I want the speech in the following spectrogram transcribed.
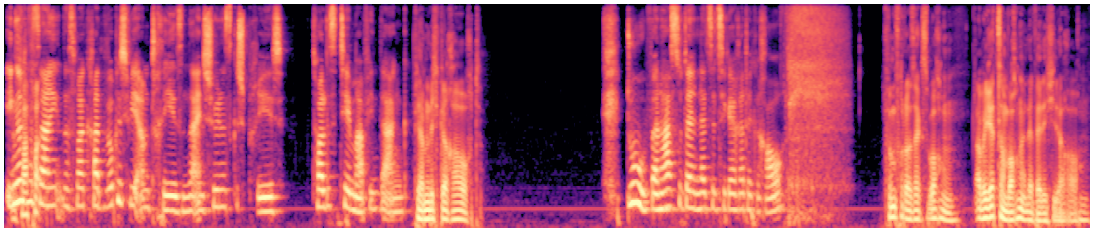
Hey. Ingo, ich muss sagen, das war gerade wirklich wie am Tresen. Ein schönes Gespräch. Tolles Thema, vielen Dank. Wir haben nicht geraucht. Du, wann hast du deine letzte Zigarette geraucht? Fünf oder sechs Wochen. Aber jetzt am Wochenende werde ich wieder rauchen.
